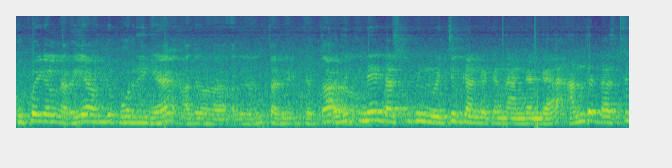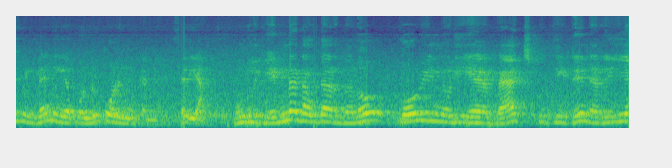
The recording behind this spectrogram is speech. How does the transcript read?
குப்பைகள் நிறைய வந்து போடுறீங்க. அது அது வந்து தவிர்க்கத்தான் அதுக்குன்னே டஸ்ட்பின் வச்சிருக்காங்க கண்ணு அங்கங்க. அந்த டஸ்ட்பின்ல நீங்க கொண்டு போடுங்க கண்ணு. சரியா? உங்களுக்கு என்ன டவுட்டாக இருந்தாலும் கோவிலினுடைய பேட்ச் குத்திட்டு நிறைய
